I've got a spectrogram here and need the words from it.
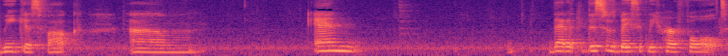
weak as fuck, um, and that it, this was basically her fault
